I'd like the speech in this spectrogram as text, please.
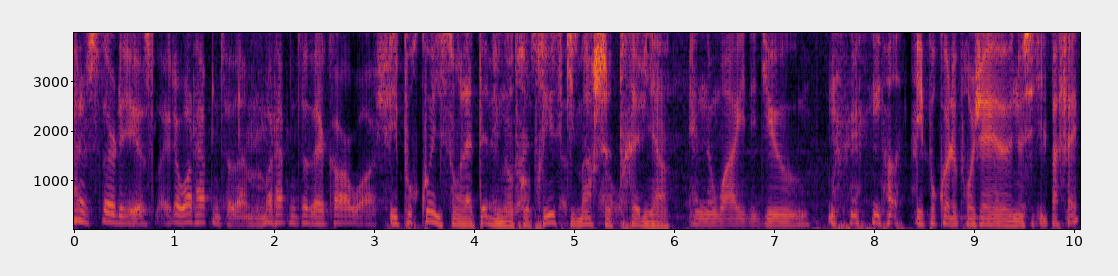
And it's 30 years later? What happened to them? What happened to their car wash? Et pourquoi ils sont à la tête d'une entreprise qui marche très bien? Et pourquoi le projet euh, ne s'est-il pas fait?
